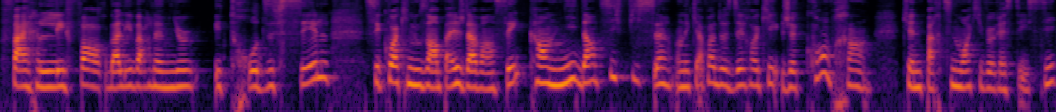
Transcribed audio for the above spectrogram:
faire l'effort d'aller vers le mieux est trop difficile? C'est quoi qui nous empêche d'avancer? Quand on identifie ça, on est capable de se dire, OK, je comprends qu'il y a une partie de moi qui veut rester ici,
